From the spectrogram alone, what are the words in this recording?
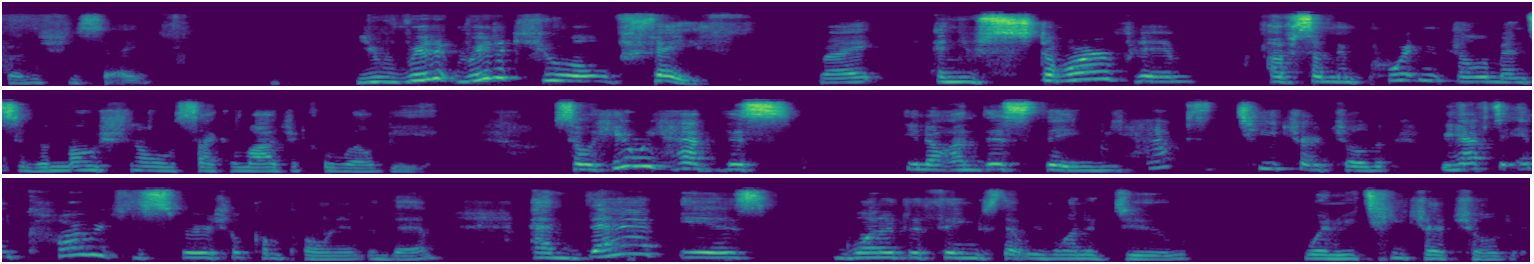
What does she say? You ridicule faith, right? And you starve him of some important elements of emotional psychological well-being. So here we have this, you know, on this thing, we have to teach our children, we have to encourage the spiritual component in them. And that is one of the things that we want to do when we teach our children.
